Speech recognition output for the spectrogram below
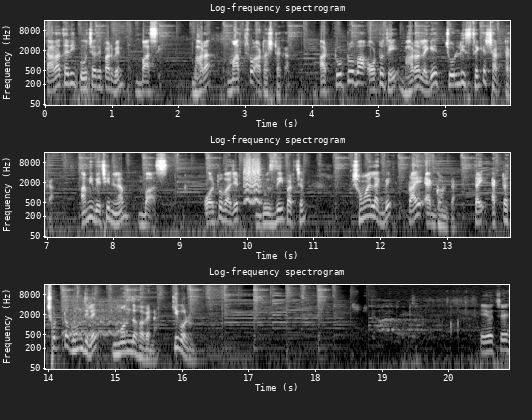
তাড়াতাড়ি পৌঁছাতে পারবেন বাসে। ভাড়া মাত্র আঠাশ টাকা। আর টোটো বা অটোতে ভাড়া লাগে চল্লিশ থেকে ষাট টাকা। আমি বেছে নিলাম বাস। অল্প বাজেট বুঝতেই পারছেন? সময় লাগবে প্রায় এক ঘণ্টা। তাই একটা ছোট্ট ঘুম দিলে মন্দ হবে না। কি বলুন? এই হচ্ছে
